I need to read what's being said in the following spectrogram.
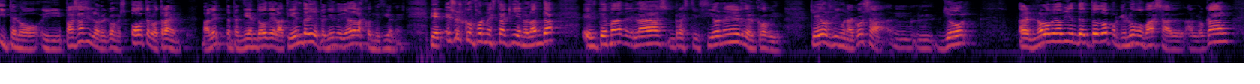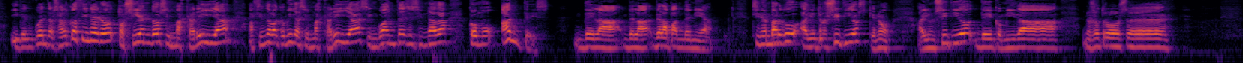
y te lo y pasas y lo recoges o te lo traen, ¿vale? Dependiendo de la tienda y dependiendo ya de las condiciones. Bien, eso es conforme está aquí en Holanda el tema de las restricciones del COVID. Que os digo una cosa, yo no lo veo bien del todo porque luego vas al, al, local y te encuentras al cocinero tosiendo sin mascarilla, haciendo la comida sin mascarilla, sin guantes y sin nada, como antes de la, de la, de la pandemia. Sin embargo, hay otros sitios que no. Hay un sitio de comida. Nosotros. Eh,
